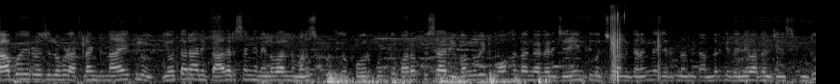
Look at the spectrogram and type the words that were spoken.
రాబోయే రోజుల్లో కూడా అట్లాంటి నాయకులు యువతరానికి ఆదర్శంగా నిలవాలని మనస్ఫూర్తిగా కోరుకుంటూ మరొకసారి వంగవీటి మోహన్ రంగా గారి జయంతి ఉత్సవాన్ని ఘనంగా జరిపినందుకు అందరికీ ధన్యవాదాలు చేసుకుంటూ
